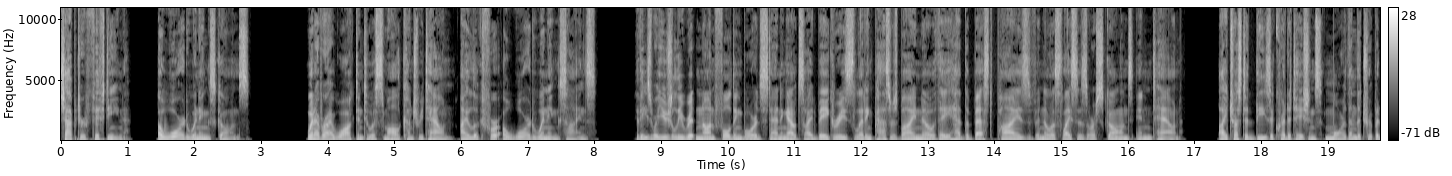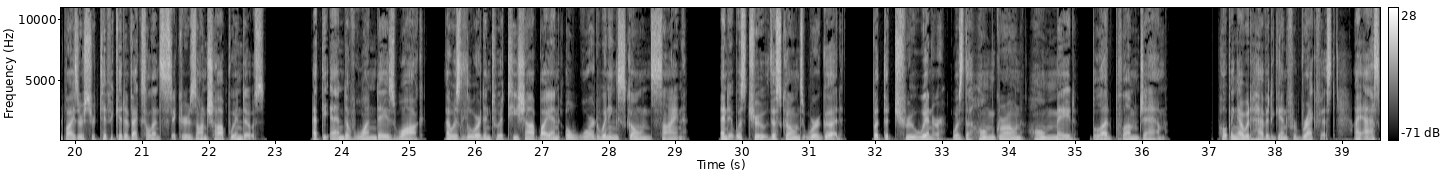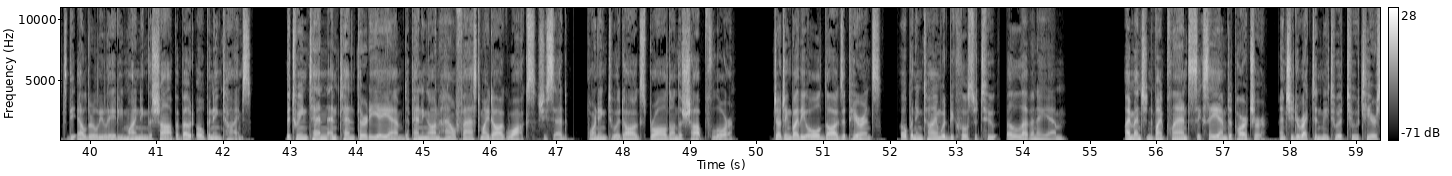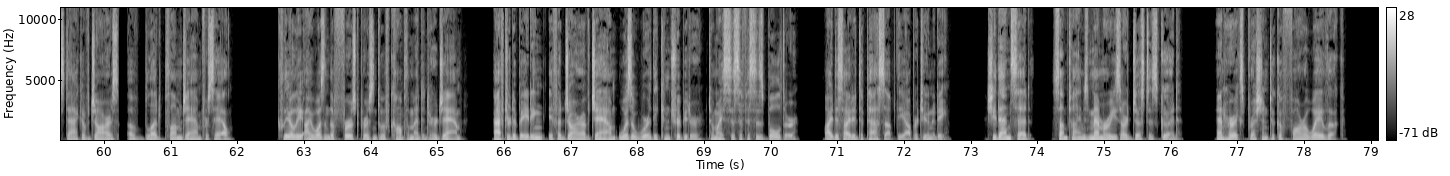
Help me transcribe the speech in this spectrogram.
Chapter 15 Award Winning Scones. Whenever I walked into a small country town, I looked for award winning signs. These were usually written on folding boards standing outside bakeries, letting passersby know they had the best pies, vanilla slices, or scones in town. I trusted these accreditations more than the TripAdvisor Certificate of Excellence stickers on shop windows. At the end of one day's walk, I was lured into a tea shop by an award winning scones sign. And it was true, the scones were good, but the true winner was the homegrown, homemade blood plum jam. Hoping I would have it again for breakfast, I asked the elderly lady minding the shop about opening times. Between 10 and 10:30 a.m., depending on how fast my dog walks, she said, pointing to a dog sprawled on the shop floor. Judging by the old dog's appearance, opening time would be closer to 11 a.m. I mentioned my planned 6 a.m. departure, and she directed me to a two tier stack of jars of blood plum jam for sale. Clearly, I wasn't the first person to have complimented her jam. After debating if a jar of jam was a worthy contributor to my Sisyphus's boulder, I decided to pass up the opportunity. She then said, Sometimes memories are just as good. And her expression took a faraway look.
